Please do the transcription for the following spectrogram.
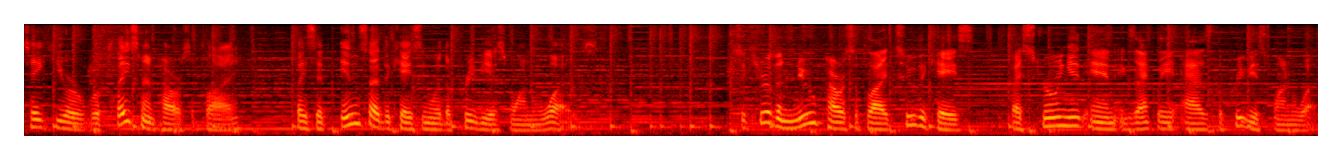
Take your replacement power supply, place it inside the casing where the previous one was. Secure the new power supply to the case by screwing it in exactly as the previous one was.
